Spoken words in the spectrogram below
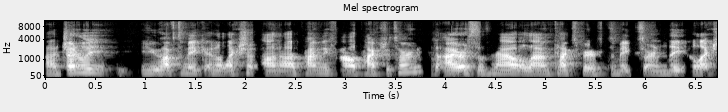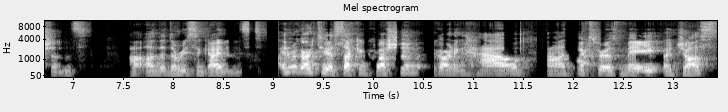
Uh, generally, you have to make an election on a timely filed tax return. The IRS is now allowing taxpayers to make certain late elections uh, under the recent guidance. In regard to your second question regarding how uh, taxpayers may adjust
